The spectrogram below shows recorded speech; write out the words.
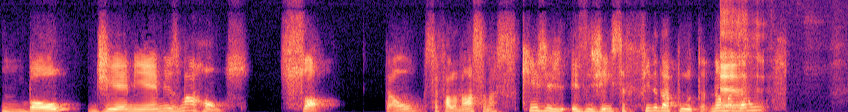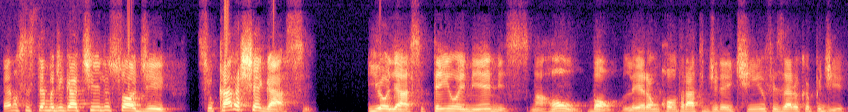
um bowl de M&M's marrons, só. Então, você fala, nossa, mas que exigência filha da puta. Não, mas era um, era um sistema de gatilho só, de se o cara chegasse e olhasse, tem o MMs marrom? Bom, leram o contrato direitinho, fizeram o que eu pedi.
